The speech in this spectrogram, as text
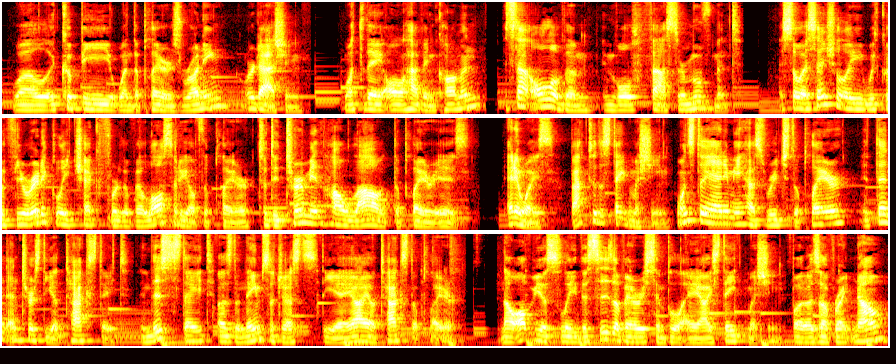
Well, it could be when the player is running or dashing. What do they all have in common? It's that all of them involve faster movement. So essentially, we could theoretically check for the velocity of the player to determine how loud the player is. Anyways, back to the state machine. Once the enemy has reached the player, it then enters the attack state. In this state, as the name suggests, the AI attacks the player. Now obviously this is a very simple AI state machine, but as of right now,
